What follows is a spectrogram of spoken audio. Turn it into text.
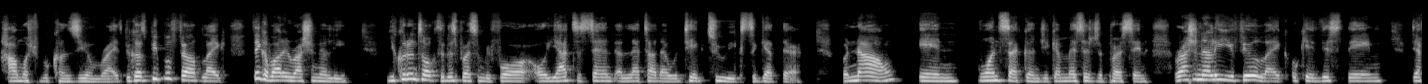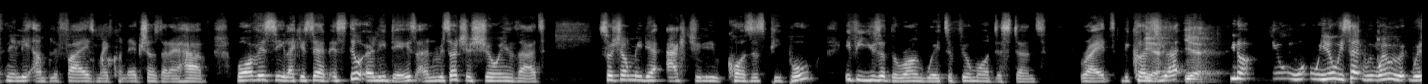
how much people consume, right? Because people felt like, think about it rationally. You couldn't talk to this person before, or you had to send a letter that would take two weeks to get there. But now, in one second, you can message the person. Rationally, you feel like, okay, this thing definitely amplifies my connections that I have. But obviously, like you said, it's still early days, and research is showing that social media actually causes people, if you use it the wrong way, to feel more distant, right? Because you, Yeah, yeah. you know, you know, we said when we, we're,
